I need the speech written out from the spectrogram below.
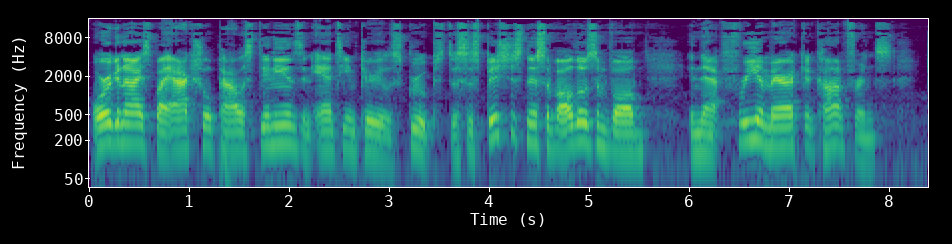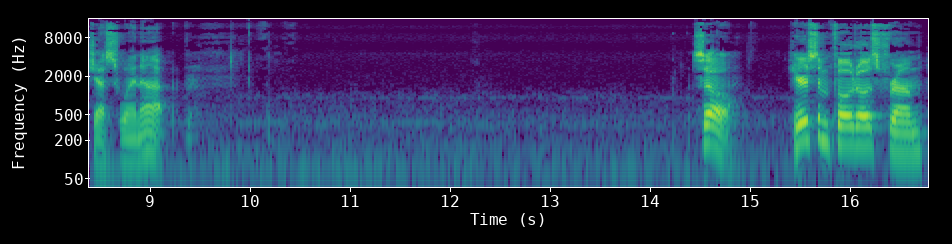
Organized by actual Palestinians and anti-imperialist groups. The suspiciousness of all those involved in that Free America conference just went up. So, here's some photos from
